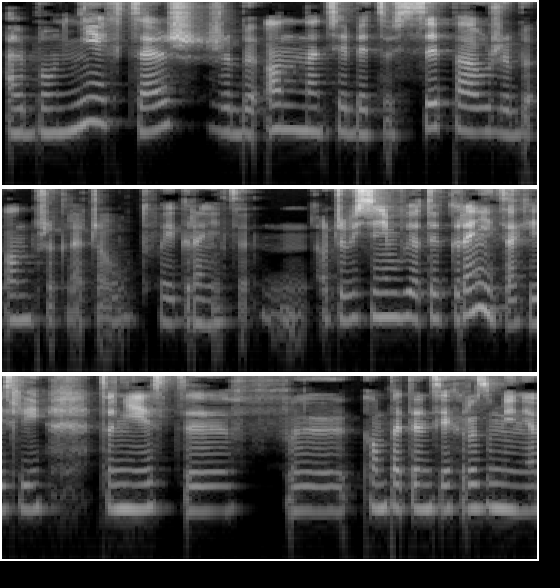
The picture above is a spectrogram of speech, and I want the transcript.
albo nie chcesz, żeby on na ciebie coś sypał, żeby on przekraczał twoje granice. Oczywiście nie mówię o tych granicach, jeśli to nie jest y, w w kompetencjach rozumienia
